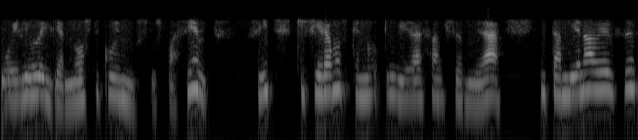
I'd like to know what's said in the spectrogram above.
del diagnóstico de nuestros pacientes. ¿Sí? Quisiéramos que no tuviera esa enfermedad. Y también a veces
